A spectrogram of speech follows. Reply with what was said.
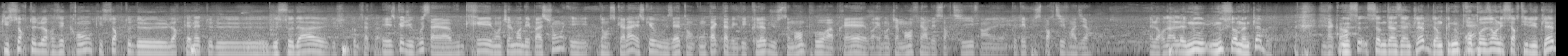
qui sortent de leurs écrans, qui sortent de leurs canettes de, soda, des choses comme ça. Et est-ce que du coup ça vous crée éventuellement des passions? Et dans ce cas-là, est-ce que vous êtes en contact avec des clubs justement pour après éventuellement faire des sorties, enfin un côté plus sportif on va dire Alors là, nous, nous sommes un club. Nous so- sommes dans un club, donc nous proposons les sorties du club.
